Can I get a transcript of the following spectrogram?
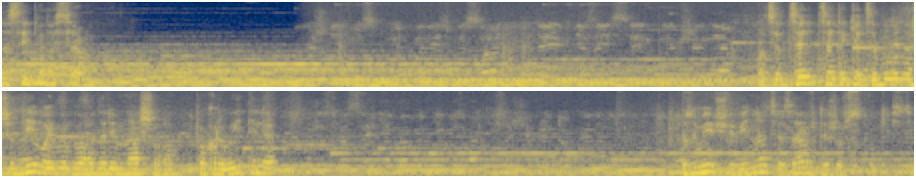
насипалося. Оце це, це таке, це було наше диво, і ми благодаримо нашого покровителя. Розумію, що війна це завжди жорстокість.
